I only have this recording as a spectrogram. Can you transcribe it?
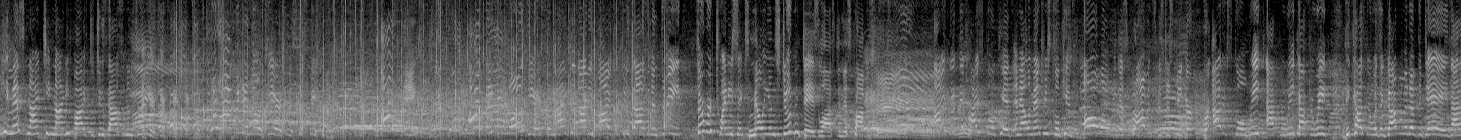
he missed 1995 to 2003. what happened in those years, Mr. Speaker? I think, I think in those years, from 1995 to 2003, there were 26 million student days lost in this province. I think that high school kids and elementary school kids all over this province, Mr. Speaker, were out of school week after week after week because there was a government of the day that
